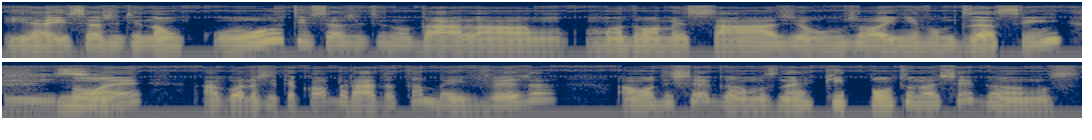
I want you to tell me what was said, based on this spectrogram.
E aí, se a gente não curte, se a gente não dá lá, um- manda uma mensagem ou um joinha, vamos dizer assim, Isso. não é? Agora a gente é cobrada também. Veja aonde chegamos, né? Que ponto nós chegamos.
